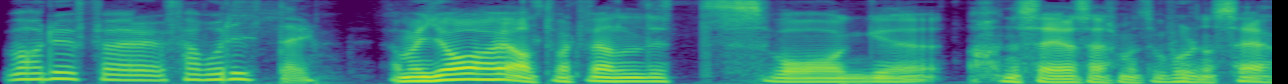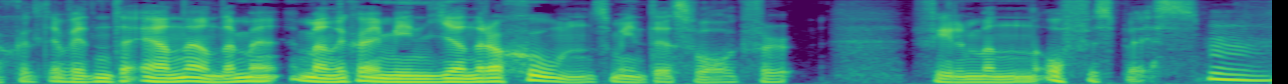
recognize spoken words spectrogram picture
Vad har du för favoriter? Ja, men jag har alltid varit väldigt svag, eh, nu säger jag så här som att det vore något särskilt, jag vet inte en enda mä människa i min generation som inte är svag för filmen Office Space. Mm.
